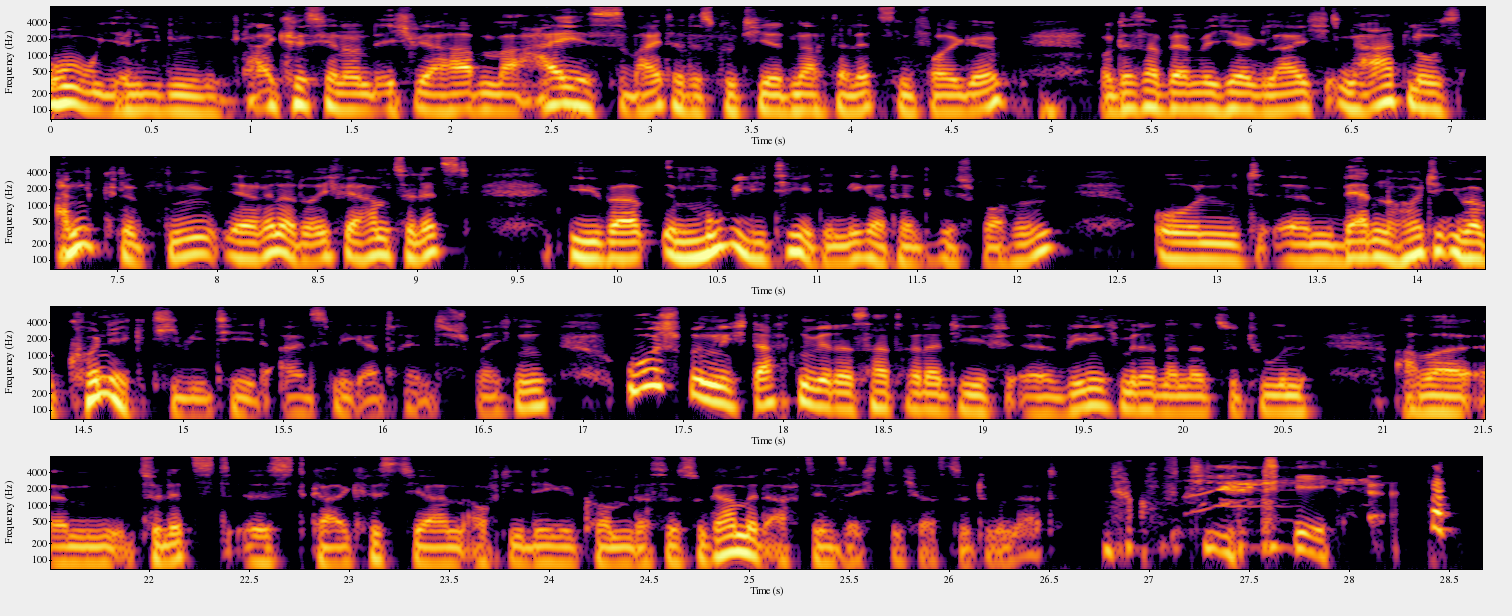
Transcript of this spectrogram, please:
Oh, ihr Lieben, Karl Christian und ich, wir haben heiß weiter diskutiert nach der letzten Folge und deshalb werden wir hier gleich nahtlos anknüpfen. Ihr erinnert euch, wir haben zuletzt über Mobilität, den Megatrend gesprochen und ähm, werden heute über Konnektivität als Megatrend sprechen. Ursprünglich dachten wir, das hat relativ äh, wenig miteinander zu tun, aber ähm, zuletzt ist Karl Christian auf die Idee gekommen, dass es sogar mit 1860 was zu tun hat. Auf die Idee.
